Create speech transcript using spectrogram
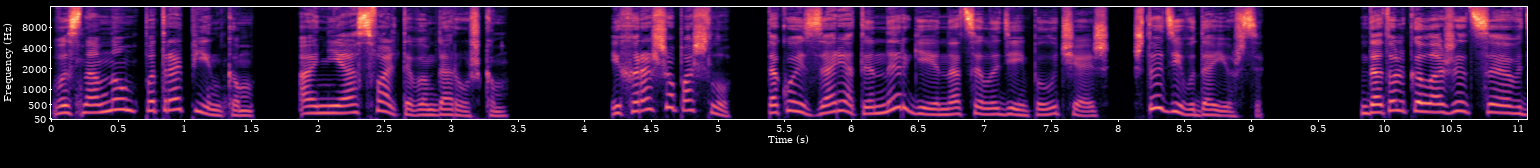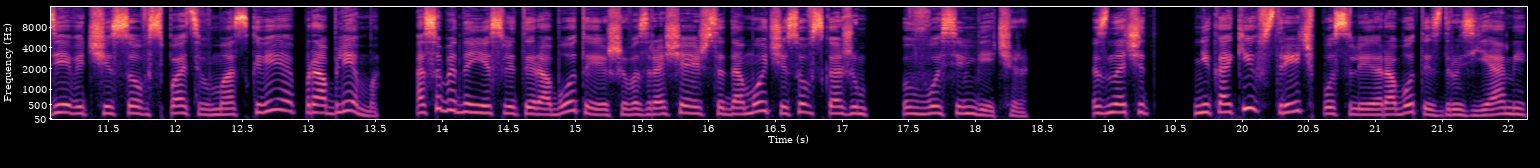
в основном по тропинкам, а не асфальтовым дорожкам. И хорошо пошло. Такой заряд энергии на целый день получаешь, что диву даешься. Да только ложиться в 9 часов спать в Москве — проблема, особенно если ты работаешь и возвращаешься домой часов, скажем, в 8 вечера. Значит, никаких встреч после работы с друзьями,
